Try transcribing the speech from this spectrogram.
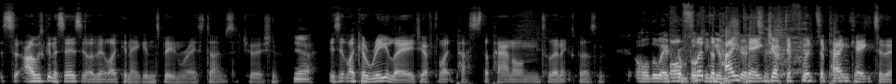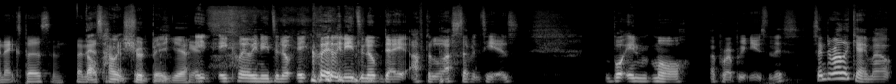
So I was going to say, is it a bit like an egg and spoon race type situation? Yeah. Is it like a relay? Do you have to like pass the pan on to the next person, All the way from or flip the pancake? to- Do you have to flip the pancake to the next person? The That's next how it should be. Yeah. Yeah. It, it clearly needs an it clearly needs an update after the last seventy years. But in more appropriate news than this, Cinderella came out,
